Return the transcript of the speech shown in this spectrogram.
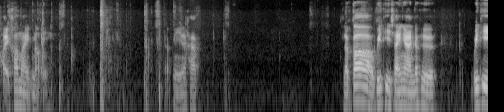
ถอยเข้ามาอีกหน่อย แบบนี้นะครับ แล้วก็วิธีใช้งานก็คือ วิธี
